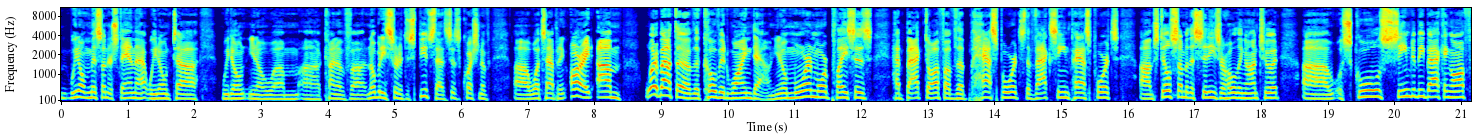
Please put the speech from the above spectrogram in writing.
We don't misunderstand that. We don't. Uh, we don't. You know, um, uh, kind of. Uh, nobody sort of disputes that. It's just a question of what's happening. All right. Um, what about the the COVID wind down? You know, more and more places have backed off of the passports, the vaccine passports. Um, still, some of the cities are holding on to it. Uh, schools seem to be backing off.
